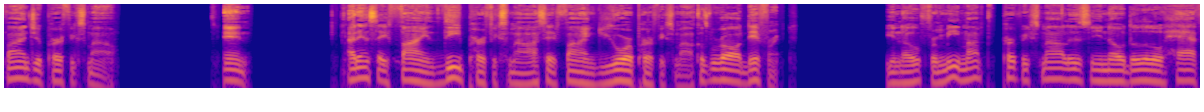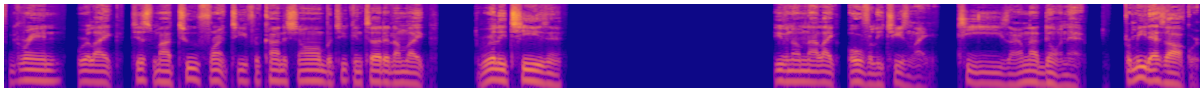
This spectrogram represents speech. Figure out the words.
find your perfect smile. And I didn't say find the perfect smile. I said find your perfect smile because we're all different. You know, for me, my perfect smile is, you know, the little half grin where like just my two front teeth are kind of showing, but you can tell that I'm like really cheesing. Even though I'm not like overly cheesing, like tease. I'm not doing that. For me, that's awkward.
